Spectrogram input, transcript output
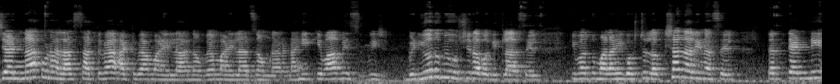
ज्यांना कुणाला सातव्या आठव्या माळीला नवव्या माळीला जमणार नाही किंवा विस- वि व्हिडिओ तुम्ही उशिरा बघितला असेल किंवा तुम्हाला ही गोष्ट लक्षात आली नसेल तर त्यांनी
